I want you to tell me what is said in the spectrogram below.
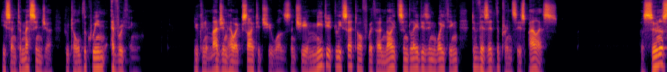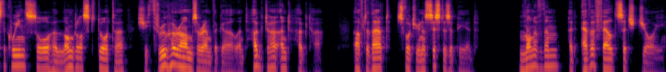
he sent a messenger who told the queen everything. You can imagine how excited she was, and she immediately set off with her knights and ladies in waiting to visit the prince's palace. As soon as the queen saw her long lost daughter, she threw her arms around the girl and hugged her and hugged her. After that, Sfortuna's sisters appeared. None of them had ever felt such joy.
